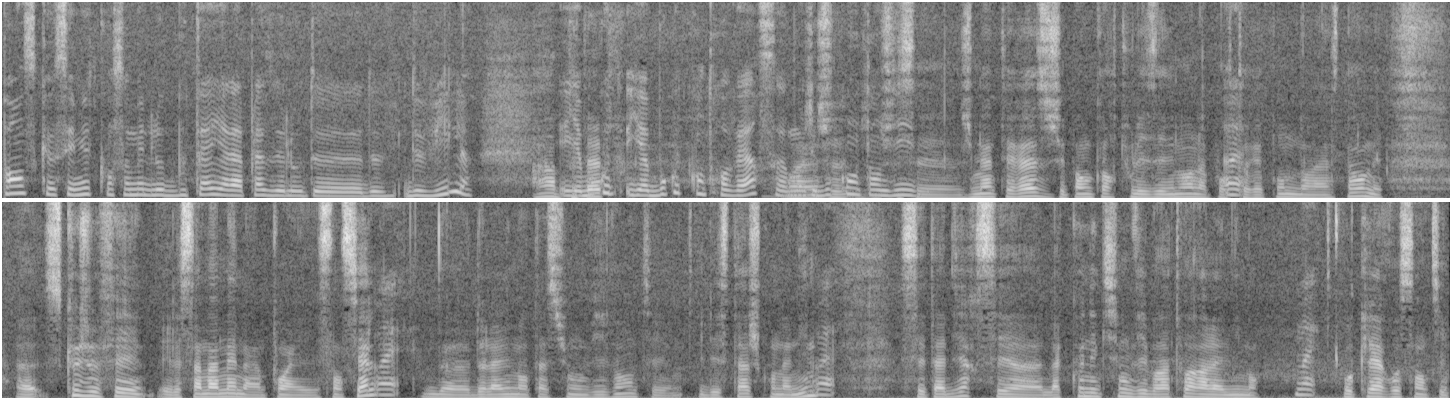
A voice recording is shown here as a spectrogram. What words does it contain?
pensent que c'est mieux de consommer de l'eau de bouteille à la place de l'eau de, de, ville. Ah, il, y a beaucoup, il y a beaucoup de controverses. Moi, j'ai beaucoup entendu. Je, je m'intéresse, je n'ai pas encore tous les éléments là pour te répondre dans l'instant, mais euh, ce que je fais, et ça m'amène à un point essentiel de, l'alimentation vivante et, des stages qu'on anime, c'est-à-dire c'est la connexion vibratoire à l'aliment, au clair ressenti.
